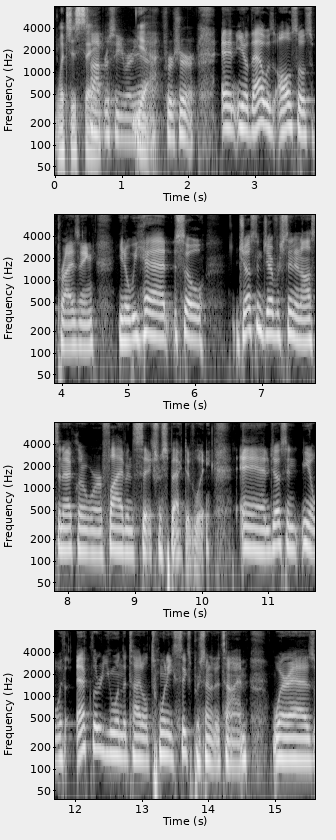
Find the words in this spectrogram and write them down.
which is say top receiver. Yeah, Yeah. for sure. And you know that was also surprising. You know, we had so Justin Jefferson and Austin Ekeler were five and six respectively, and Justin, you know, with Ekeler you won the title twenty six percent of the time, whereas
